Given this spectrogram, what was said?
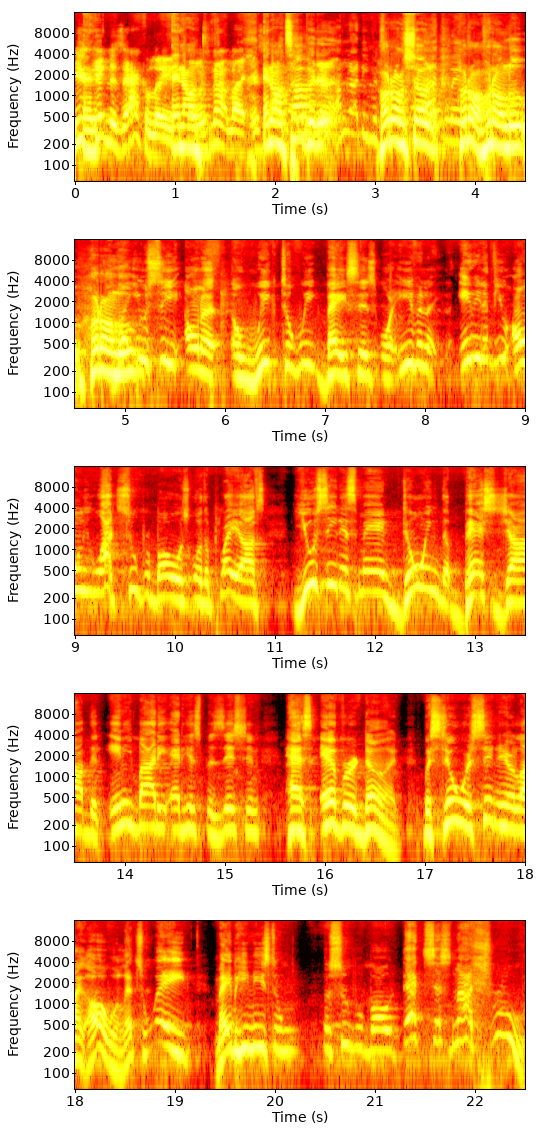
He's And- getting his accolades. and so on- it's not like it's and on top he's of it- I'm not even Hold on, show- hold on, hold on, Lou. Hold on, Lou. What you see on a, a week to week basis, or even even if you only watch Super Bowls or the playoffs, you see this man doing the best job that anybody at his position has ever done. But still, we're sitting here like, oh well, let's wait. Maybe he needs to win the Super Bowl. That's just not true.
